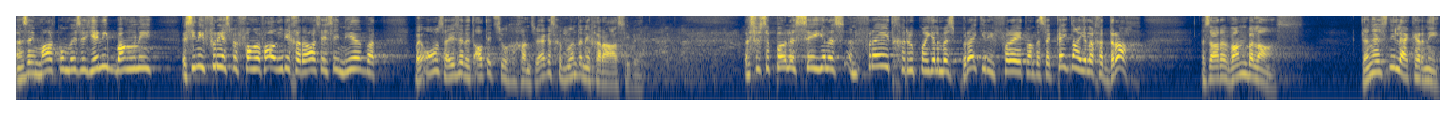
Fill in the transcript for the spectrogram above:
En sy maat kom sê jy nie bang nie. Is jy nie vreesbevange vir al hierdie geraas? Hy sê nee, wat by ons huise het dit altyd so gegaan. So ek is gewoond aan die gerasie, weet. En soos Paulus sê, julle is in vryheid geroep, maar julle misbruik hierdie vryheid want as ek kyk na julle gedrag, is daar 'n wanbalans. Dinge is nie lekker nie.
